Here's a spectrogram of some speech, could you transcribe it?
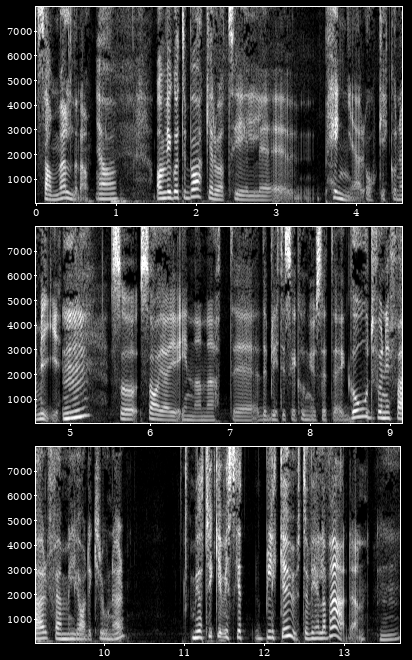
samväldena. Ja, om vi går tillbaka då till eh, pengar och ekonomi mm. så sa jag ju innan att eh, det brittiska kungahuset är god för ungefär 5 miljarder kronor. Men jag tycker vi ska blicka ut över hela världen. Mm.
